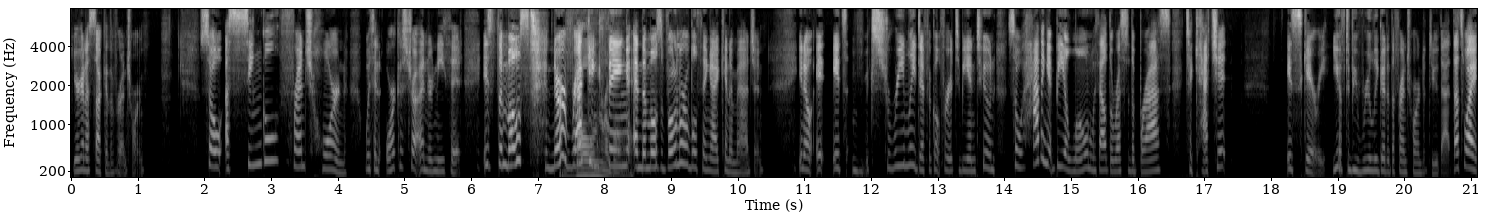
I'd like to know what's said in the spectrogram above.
you're going to suck at the French horn. So, a single French horn with an orchestra underneath it is the most nerve wracking thing and the most vulnerable thing I can imagine you know, it, it's extremely difficult for it to be in tune. So having it be alone without the rest of the brass to catch it is scary. You have to be really good at the French horn to do that. That's why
